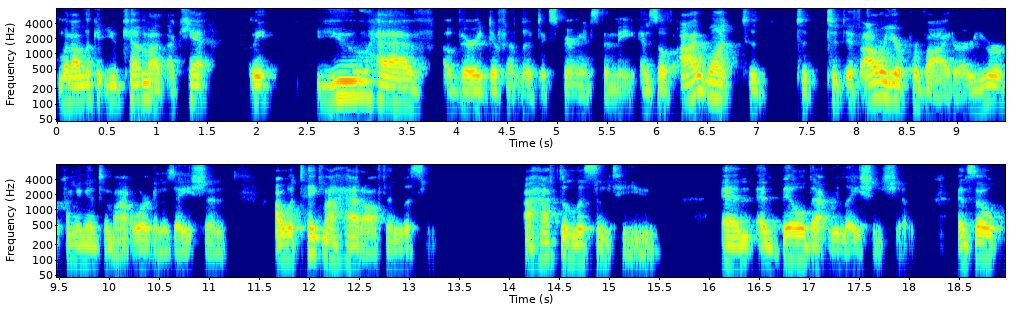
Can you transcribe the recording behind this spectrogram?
when I look at you, Kim. I, I can't. I mean, you have a very different lived experience than me, and so if I want to to, to if I were your provider or you were coming into my organization, I would take my hat off and listen. I have to listen to you and and build that relationship. And so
